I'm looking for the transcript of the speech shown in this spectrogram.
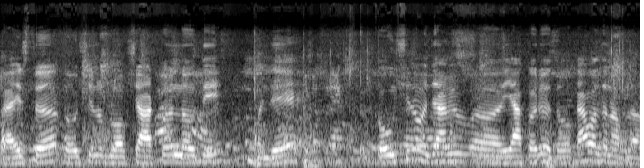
काहीच तर कौशल ब्लॉकची आठवण नव्हती. म्हणजे कौशल म्हणजे आम्ही या करी होतो. काय बोलतो ना आपला?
